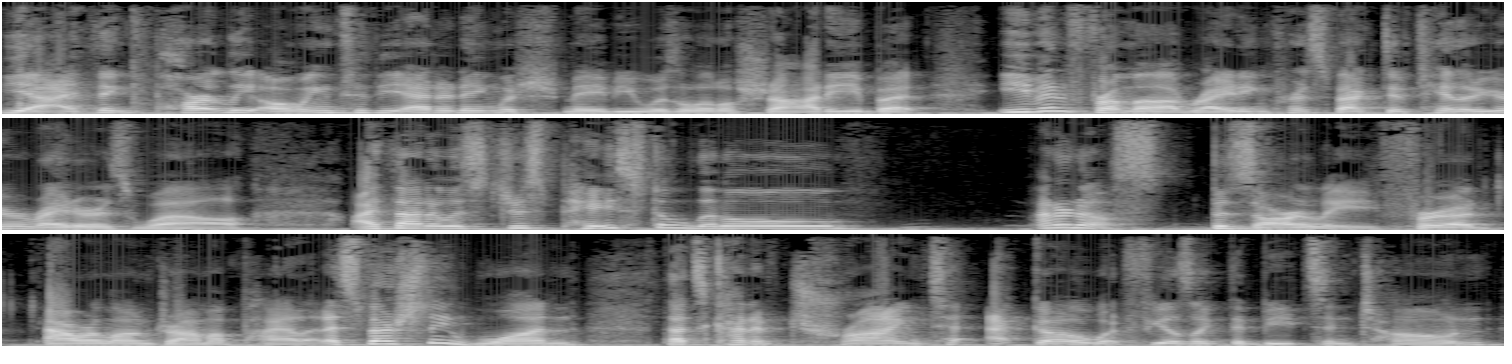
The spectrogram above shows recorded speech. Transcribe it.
yeah, I think partly owing to the editing, which maybe was a little shoddy, but even from a writing perspective, Taylor, you're a writer as well. I thought it was just paced a little I don't know, bizarrely for an hour long drama pilot, especially one that's kind of trying to echo what feels like the beats and tone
